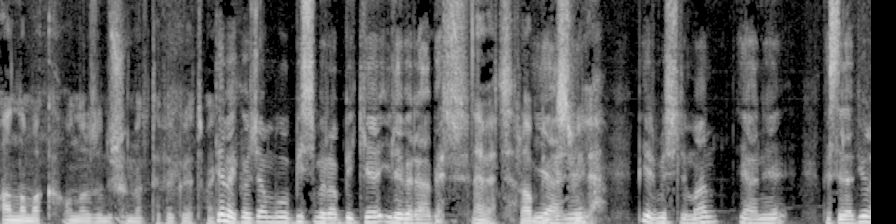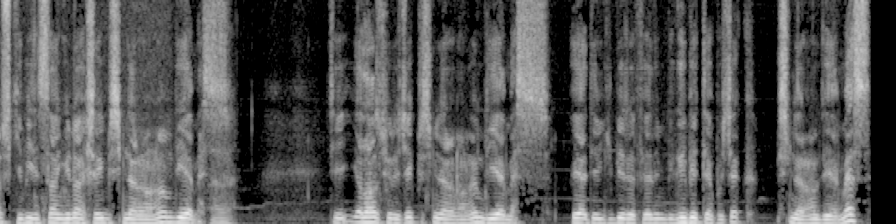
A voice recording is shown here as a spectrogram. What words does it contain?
Anlamak, onları üzerine düşünmek, tefekkür etmek. Demek hocam bu Bismi Rabbike ile beraber. Evet, Rabbin yani, ismiyle. Bir Müslüman yani mesela diyoruz ki bir insan günah işleyip Bismillahirrahmanirrahim diyemez. Evet. İşte yalan söyleyecek Bismillahirrahmanirrahim diyemez. Veya diyelim ki bir efendim bir gıybet yapacak Bismillahirrahmanirrahim diyemez.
